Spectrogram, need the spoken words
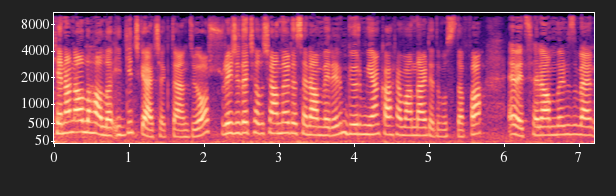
Kenan Allah Allah ilginç gerçekten diyor. Rejide çalışanlara da selam verelim. Görünmeyen kahramanlar dedi Mustafa. Evet selamlarınızı ben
